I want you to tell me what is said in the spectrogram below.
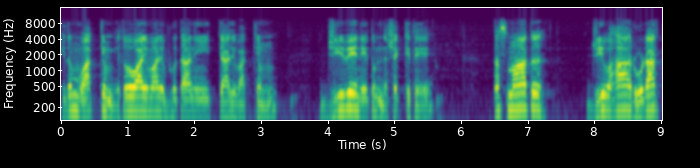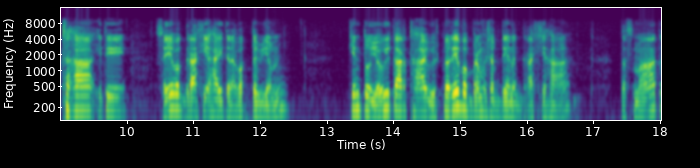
इदं इत्यादि वाक्यं जीवे नेतुं न शक्यते। तस्मात् जीवः रूढार्थः इति स एव ग्राह्यः इति न वक्तव्यं किन्तु यौगिकार्थः विष्णुरेव ब्रह्मशब्देन ग्राह्यः। तस्मात्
